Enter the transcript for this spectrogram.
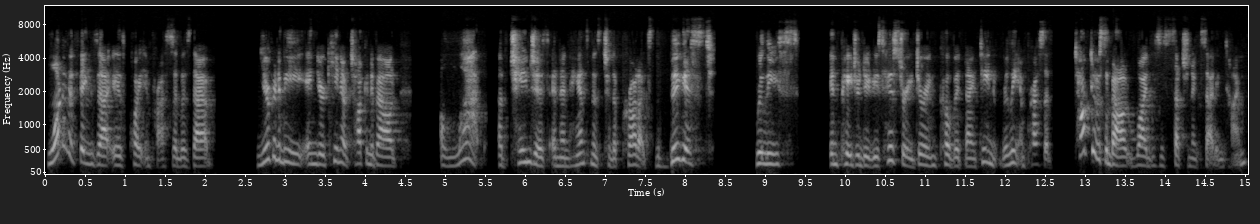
one of the things that is quite impressive is that you're going to be in your keynote talking about a lot of changes and enhancements to the products. The biggest release in PagerDuty's history during COVID-19, really impressive. Talk to us about why this is such an exciting time.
